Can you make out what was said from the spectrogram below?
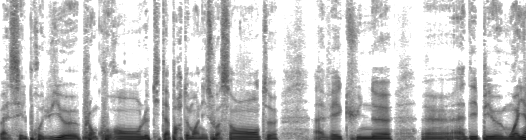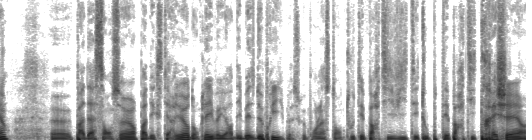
bah, c'est le produit euh, plan courant, le petit appartement années 60, euh, avec un DPE moyen. Pas d'ascenseur, pas d'extérieur. Donc là, il va y avoir des baisses de prix parce que pour l'instant, tout est parti vite et tout est parti très cher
